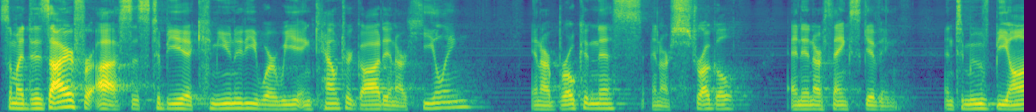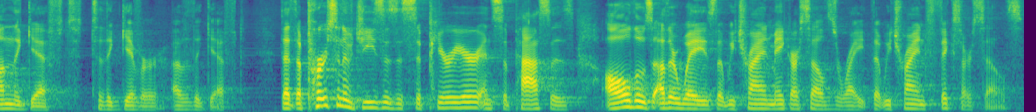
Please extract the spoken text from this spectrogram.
So, my desire for us is to be a community where we encounter God in our healing, in our brokenness, in our struggle, and in our thanksgiving, and to move beyond the gift to the giver of the gift. That the person of Jesus is superior and surpasses all those other ways that we try and make ourselves right, that we try and fix ourselves.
